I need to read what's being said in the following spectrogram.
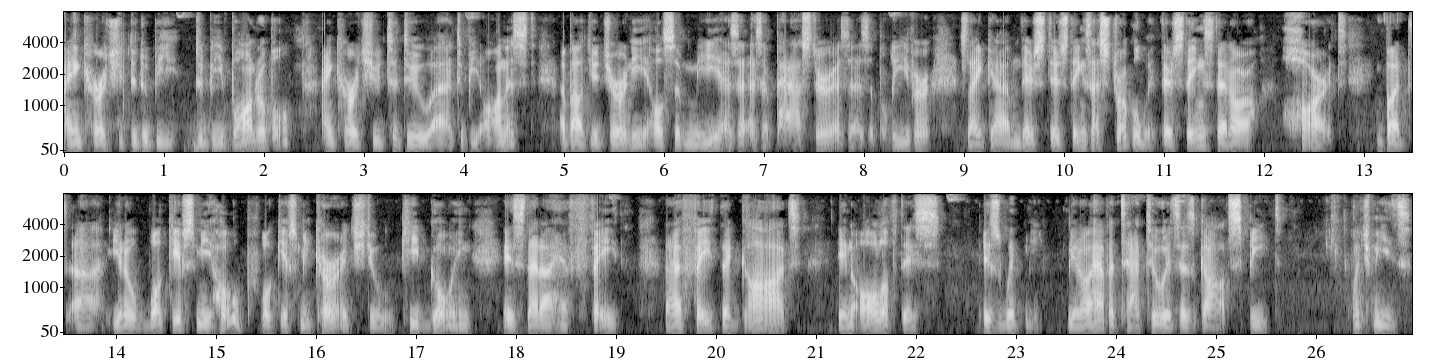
I encourage you to, to be to be vulnerable. I encourage you to do uh, to be honest about your journey. Also, me as a, as a pastor as a, as a believer. It's like um, there's there's things I struggle with. There's things that are hard, but uh, you know what gives me hope, what gives me courage to keep going, is that I have faith. That I have faith that God, in all of this, is with me. You know, I have a tattoo. It says Godspeed. which means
